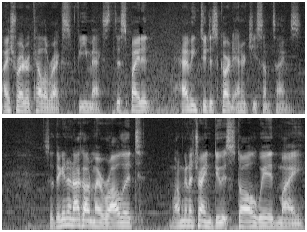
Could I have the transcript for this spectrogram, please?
Ice Rider Calyrex VMAX despite it having to discard energy sometimes. So they're going to knock out my Rowlet. What I'm going to try and do is stall with my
